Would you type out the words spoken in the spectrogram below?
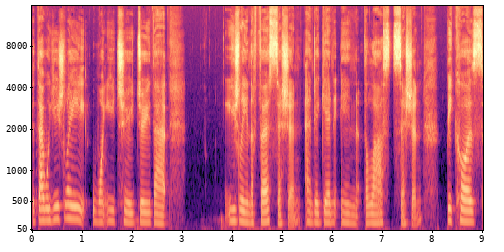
they will usually want you to do that usually in the first session and again in the last session because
